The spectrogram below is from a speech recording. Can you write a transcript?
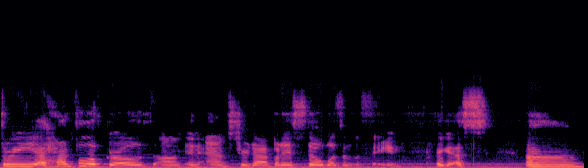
three, a handful of girls um, in Amsterdam, but it still wasn't the same, I guess. Um,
